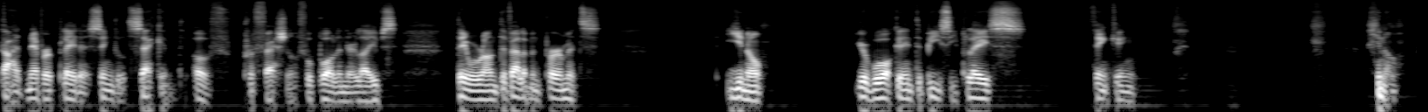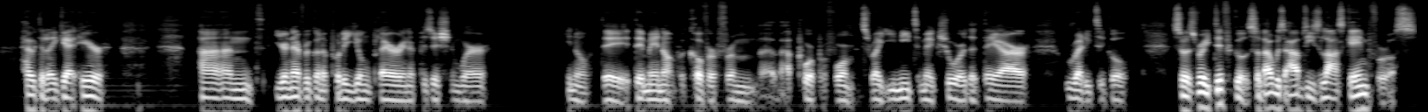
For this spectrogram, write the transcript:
that had never played a single second of professional football in their lives. They were on development permits. You know, you're walking into BC Place thinking, you know, how did I get here? and you're never going to put a young player in a position where you know they they may not recover from a, a, poor performance right? You need to make sure that they are ready to go. So it's very difficult. So that was abzi's last game for us.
